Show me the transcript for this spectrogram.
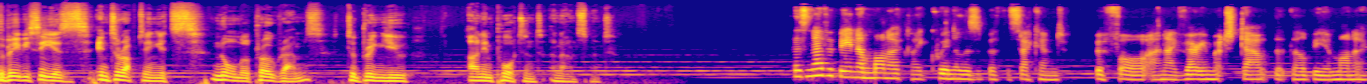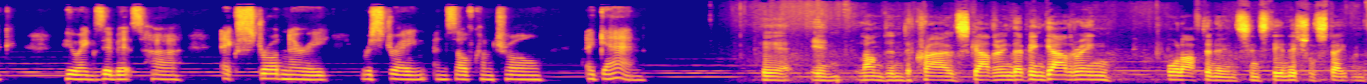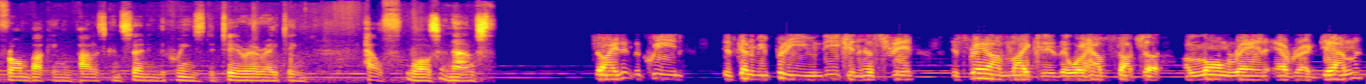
The BBC is interrupting its normal programmes to bring you an important announcement. There's never been a monarch like Queen Elizabeth II before, and I very much doubt that there'll be a monarch who exhibits her extraordinary restraint and self control again. Here in London, the crowds gathering, they've been gathering all afternoon since the initial statement from Buckingham Palace concerning the Queen's deteriorating health was announced. So I think the Queen is going to be pretty unique in history. It's very unlikely they will have such a, a long reign ever again.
